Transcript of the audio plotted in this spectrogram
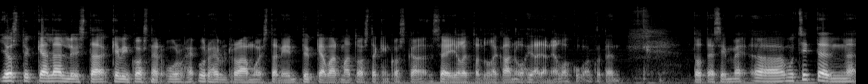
Jos tykkää lällyistä Kevin Costner urhe- urheiludraamoista, niin tykkää varmaan tuostakin, koska se ei ole todellakaan ohjaajan elokuva, kuten totesimme. Uh, Mutta sitten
